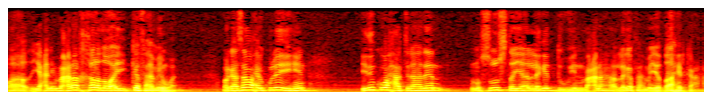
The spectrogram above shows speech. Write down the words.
Waa yacni macno khalad oo ay ka fahmeen waay markaasaa waxay ku leeyihiin idinku waxaad tidhaahdeen nusuusta yaan laga duwin macnaha laga fahmaya daahirka ah.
